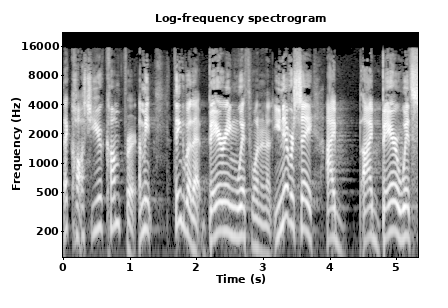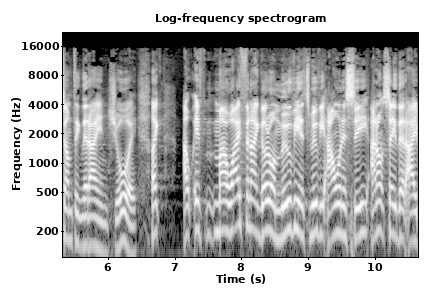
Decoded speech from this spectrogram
That costs you your comfort. I mean, think about that bearing with one another. You never say, I, I bear with something that I enjoy. Like, if my wife and I go to a movie and it's a movie I want to see, I don't say that I,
